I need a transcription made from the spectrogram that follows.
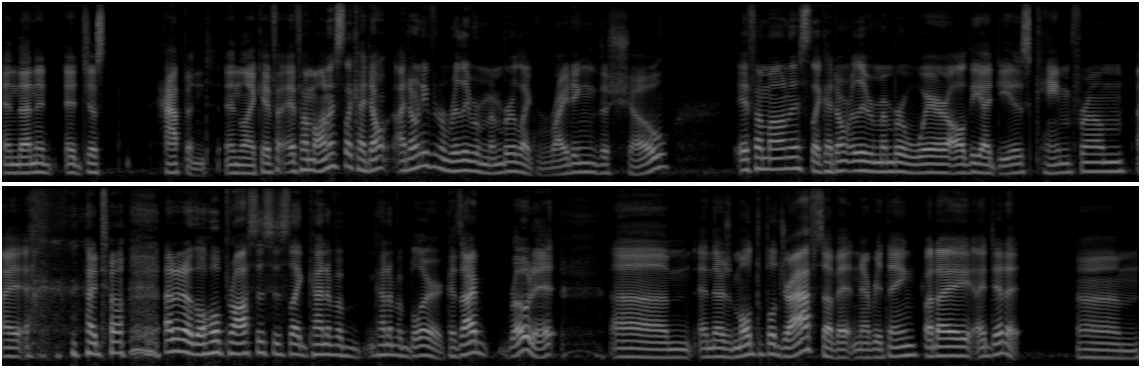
and then it, it just happened. And like if if I'm honest, like I don't I don't even really remember like writing the show. If I'm honest, like I don't really remember where all the ideas came from. I I don't I don't know, the whole process is like kind of a kind of a blur cuz I wrote it um and there's multiple drafts of it and everything, but I I did it. Um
